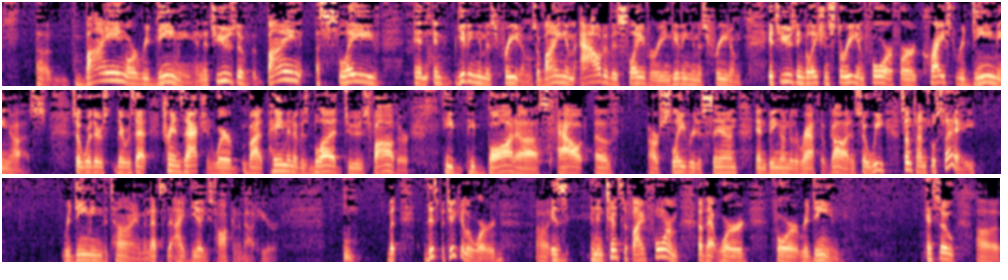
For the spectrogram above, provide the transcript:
uh, buying or redeeming, and it's used of buying a slave and, and giving him his freedom. So buying him out of his slavery and giving him his freedom. It's used in Galatians 3 and 4 for Christ redeeming us. So where there's, there was that transaction where by payment of his blood to his father, he, he bought us out of our slavery to sin and being under the wrath of God. And so we sometimes will say, redeeming the time. And that's the idea he's talking about here. but this particular word uh, is an intensified form of that word for redeem. And so, uh,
